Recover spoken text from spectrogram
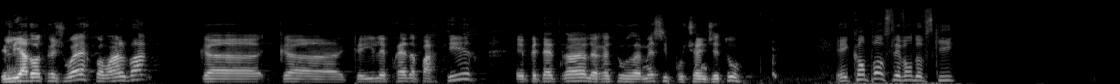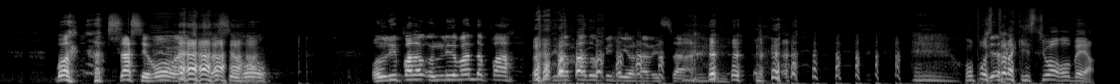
Il y a d'autres joueurs comme Alba qu'il que, que est prêt de partir et peut-être le retour de Messi pour changer tout. Et qu'en pense Lewandowski? Bon, ça c'est bon, hein? ça c'est bon. On ne lui, lui demande pas, il n'a pas d'opinion avec ça. On pose pas la question à Robert.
